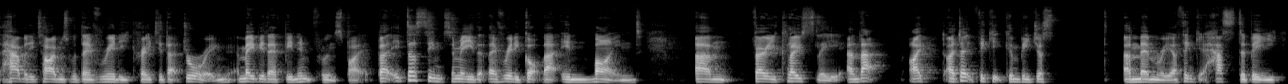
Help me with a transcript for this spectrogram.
how many times would they've really created that drawing? And maybe they've been influenced by it. But it does seem to me that they've really got that in mind um, very closely. And that I, I don't think it can be just a memory. I think it has to be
